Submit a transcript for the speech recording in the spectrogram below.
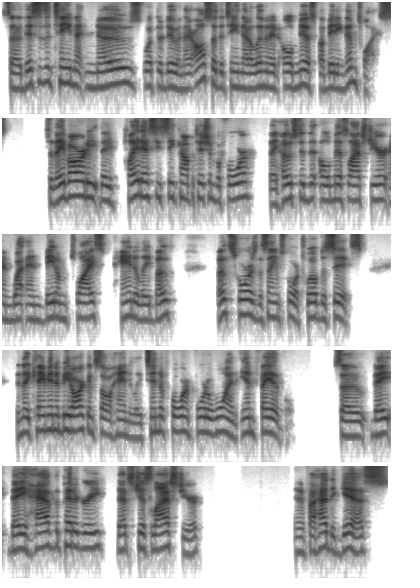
So this is a team that knows what they're doing. They're also the team that eliminated Ole Miss by beating them twice. So they've already they've played SEC competition before. They hosted the Ole Miss last year and what and beat them twice handily. Both both scores the same score, 12 to 6. Then they came in and beat Arkansas handily, 10 to 4 and 4 to 1 in Fayetteville. So they they have the pedigree. That's just last year. And if I had to guess,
